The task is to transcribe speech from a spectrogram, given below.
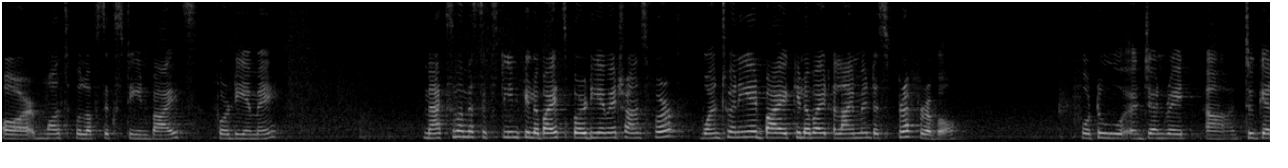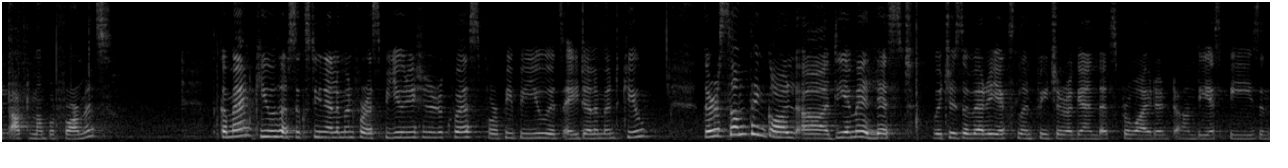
or multiple of 16 bytes for DMA. Maximum is 16 kilobytes per DMA transfer. 128 by kilobyte alignment is preferable for to uh, generate uh, to get optimum performance. The command queues are 16 element for SPU initiated request. For PPU, it's 8 element queue. There is something called uh, DMA list, which is a very excellent feature again that's provided on the SPEs and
